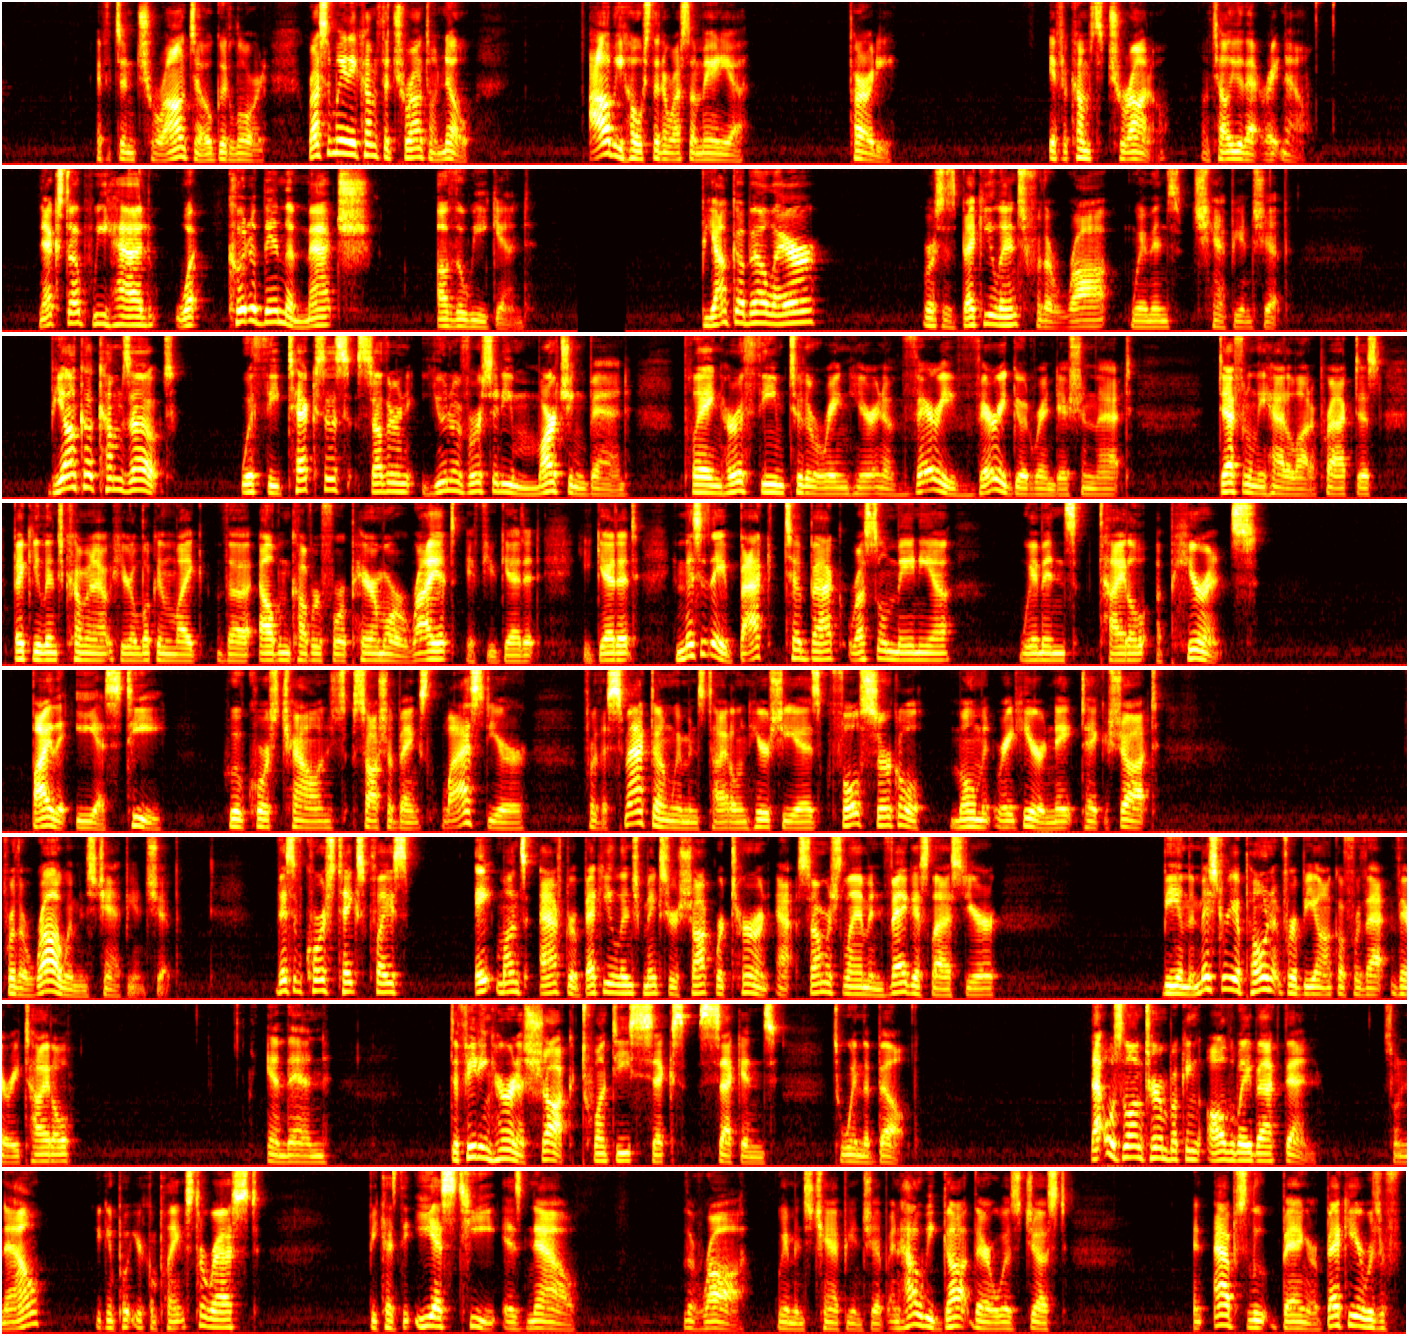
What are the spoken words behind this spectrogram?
If it's in Toronto, good lord. WrestleMania comes to Toronto, no. I'll be hosting a WrestleMania party if it comes to Toronto. I'll tell you that right now. Next up, we had what could have been the match of the weekend Bianca Belair versus Becky Lynch for the Raw Women's Championship. Bianca comes out with the Texas Southern University Marching Band playing her theme to the ring here in a very, very good rendition that definitely had a lot of practice. Becky Lynch coming out here looking like the album cover for Paramore Riot. If you get it, you get it. And this is a back to back WrestleMania women's title appearance by the EST who of course challenged Sasha Banks last year for the SmackDown Women's title, and here she is, full circle moment right here. Nate, take a shot for the Raw Women's Championship. This, of course, takes place eight months after Becky Lynch makes her shock return at SummerSlam in Vegas last year, being the mystery opponent for Bianca for that very title. And then defeating her in a shock 26 seconds to win the belt. That was long term booking all the way back then. So now you can put your complaints to rest because the EST is now the Raw Women's Championship. And how we got there was just an absolute banger. Becky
